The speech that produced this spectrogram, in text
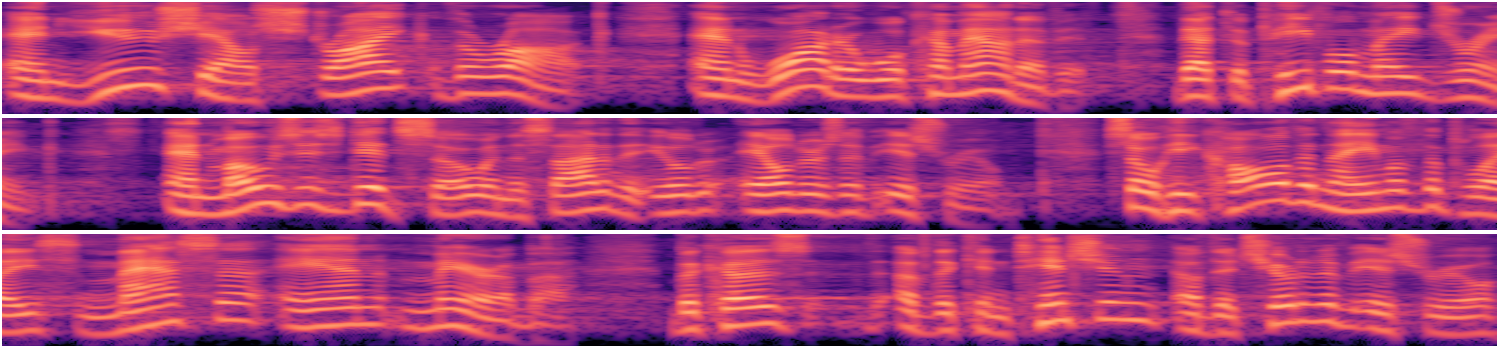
and you shall strike the rock, and water will come out of it, that the people may drink. And Moses did so in the sight of the elders of Israel. So he called the name of the place Massah and Meribah because of the contention of the children of Israel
